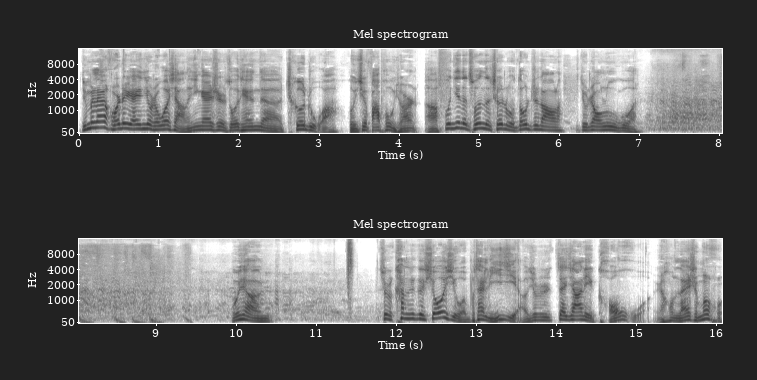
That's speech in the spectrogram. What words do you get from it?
你没来活的原因就是我想的应该是昨天的车主啊回去发朋友圈了啊，附近的村子车主都知道了，就绕路过了。我想，就是看到这个消息，我不太理解啊，就是在家里烤火，然后来什么活？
